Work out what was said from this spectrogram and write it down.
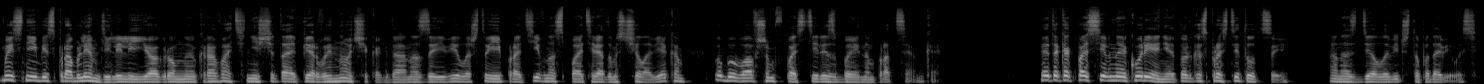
Мы с ней без проблем делили ее огромную кровать, не считая первой ночи, когда она заявила, что ей противно спать рядом с человеком, побывавшим в постели с Бэйном Проценко. Это как пассивное курение, только с проституцией. Она сделала вид, что подавилась.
